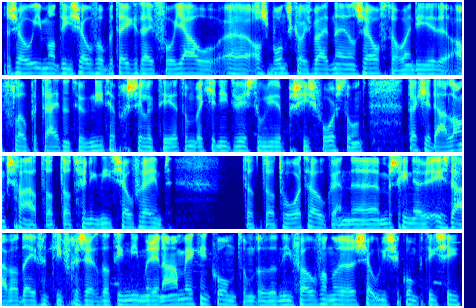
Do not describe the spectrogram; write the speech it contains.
zo iemand die zoveel betekend heeft voor jou als bondscoach bij het Nederlands elftal. En die je de afgelopen tijd natuurlijk niet hebt geselecteerd. Omdat je niet wist hoe hij er precies voor stond. Dat je daar langs gaat. Dat, dat vind ik niet zo vreemd dat, dat hoort ook. En uh, misschien is daar wel definitief gezegd dat hij niet meer in aanmerking komt. Omdat het niveau van de Saoedische competitie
